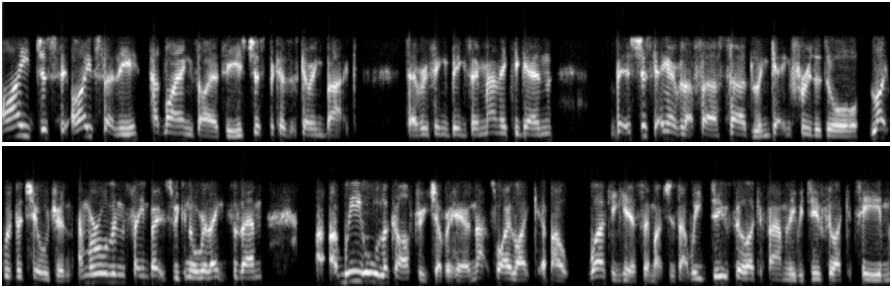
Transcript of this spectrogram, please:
I just, I've certainly had my anxieties just because it's going back to everything being so manic again. but it's just getting over that first hurdle and getting through the door, like with the children. And we're all in the same boat, so we can all relate to them. Uh, we all look after each other here, and that's what I like about working here so much is that we do feel like a family, we do feel like a team,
